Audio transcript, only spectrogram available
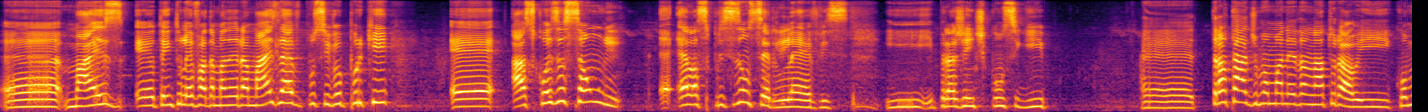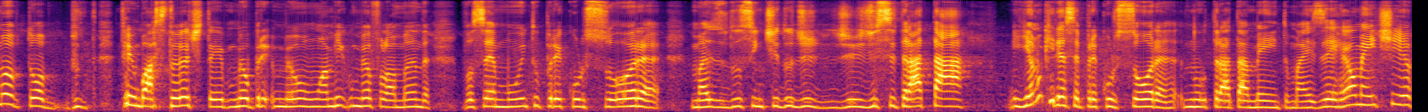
É, mas eu tento levar da maneira mais leve possível, porque é, as coisas são. Elas precisam ser leves. E, e pra gente conseguir é, tratar de uma maneira natural. E como eu tô, tenho bastante tempo, meu, meu, um amigo meu falou, Amanda, você é muito precursora, mas do sentido de, de, de se tratar. E eu não queria ser precursora no tratamento, mas é, realmente eu,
